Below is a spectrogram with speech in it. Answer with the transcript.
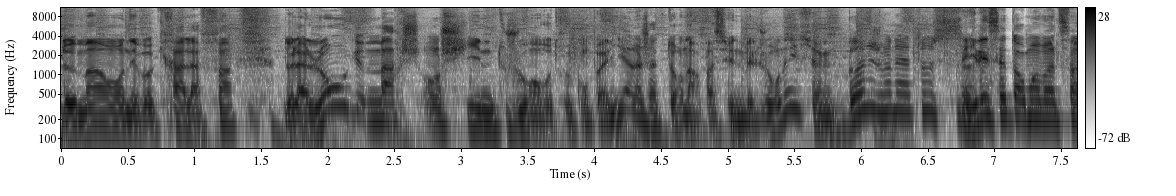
Demain, on évoquera la fin de la longue marche en Chine, toujours en votre compagnie. Alain-Jacques Tornard, passez une belle journée. Bonne journée à tous. Il est 7h25 sur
